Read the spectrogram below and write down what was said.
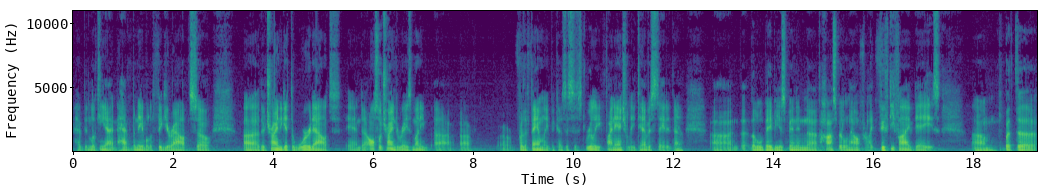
have been looking at and haven't been able to figure out. So. Uh, they're trying to get the word out and uh, also trying to raise money uh, uh, uh, for the family because this has really financially devastated them. Uh, the, the little baby has been in uh, the hospital now for like 55 days. Um, but the,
